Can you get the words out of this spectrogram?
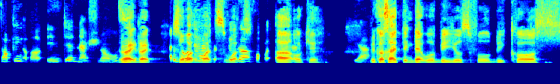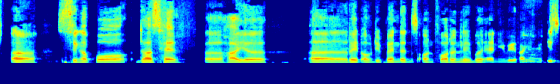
talking about Indian nationals. Right, right. so what, what's what's ah okay yeah. Because sorry. I think that will be useful because uh, Singapore does have a higher uh, rate of dependence on foreign labor anyway, right? Mm. It's,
